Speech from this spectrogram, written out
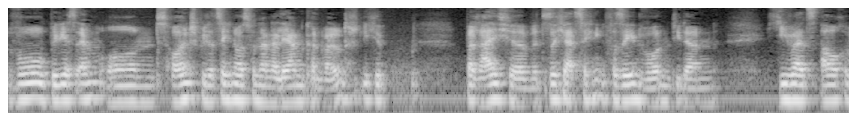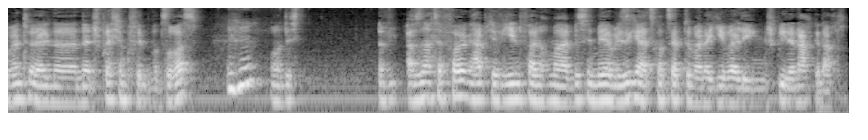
wo BDSM und Rollenspiel tatsächlich noch was voneinander lernen können, weil unterschiedliche Bereiche mit Sicherheitstechniken versehen wurden, die dann jeweils auch eventuell eine, eine Entsprechung finden und sowas. Mhm. Und ich, also nach der Folge habe ich auf jeden Fall noch mal ein bisschen mehr über die Sicherheitskonzepte meiner jeweiligen Spiele nachgedacht.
